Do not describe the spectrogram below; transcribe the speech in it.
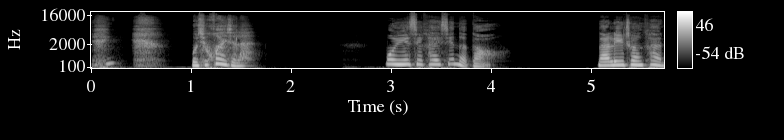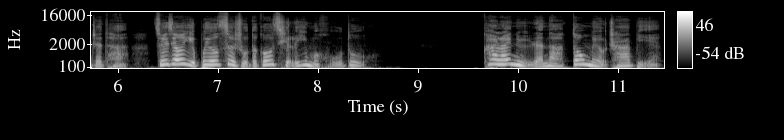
我去换下来。”莫云熙开心的道。南离川看着他，嘴角也不由自主的勾起了一抹弧度。看来女人呐都没有差别，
